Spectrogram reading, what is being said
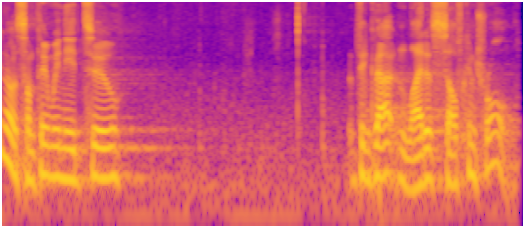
you know, it's something we need to think about in light of self control.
